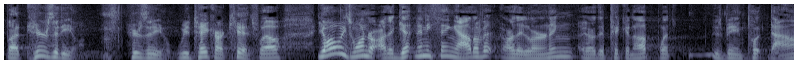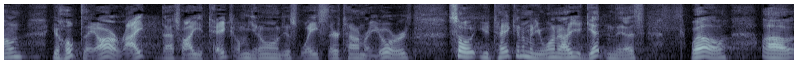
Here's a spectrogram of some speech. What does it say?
But here's the deal. Here's the deal. We take our kids. Well, you always wonder, are they getting anything out of it? Are they learning? Are they picking up what is being put down. You hope they are, right? That's why you take them. You don't want to just waste their time or yours. So you're taking them and you wonder, are you getting this? Well, uh,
